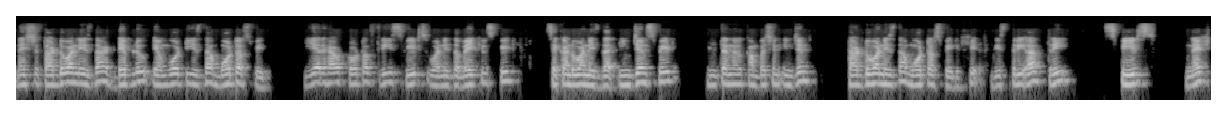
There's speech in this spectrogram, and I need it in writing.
Next, third one is the WMOT is the motor speed. Here have total three speeds. One is the vehicle speed. Second one is the engine speed, internal combustion engine. Third one is the motor speed. Here, these three are three speeds. Next,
